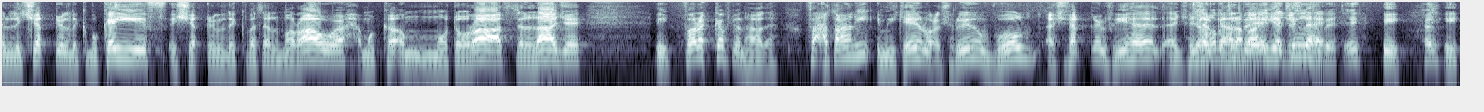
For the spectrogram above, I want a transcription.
اللي تشغل لك مكيف تشغل لك مثل مراوح موتورات ثلاجة. إيه فركبت من هذا. فأعطاني 220 فولت أشغل فيها الأجهزة الكهربائية كلها. البيت، إيه. اي حلو. اي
